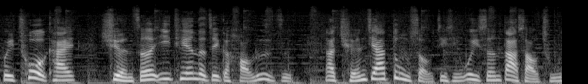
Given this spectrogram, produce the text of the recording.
会错开选择一天的这个好日子，那全家动手进行卫生大扫除。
